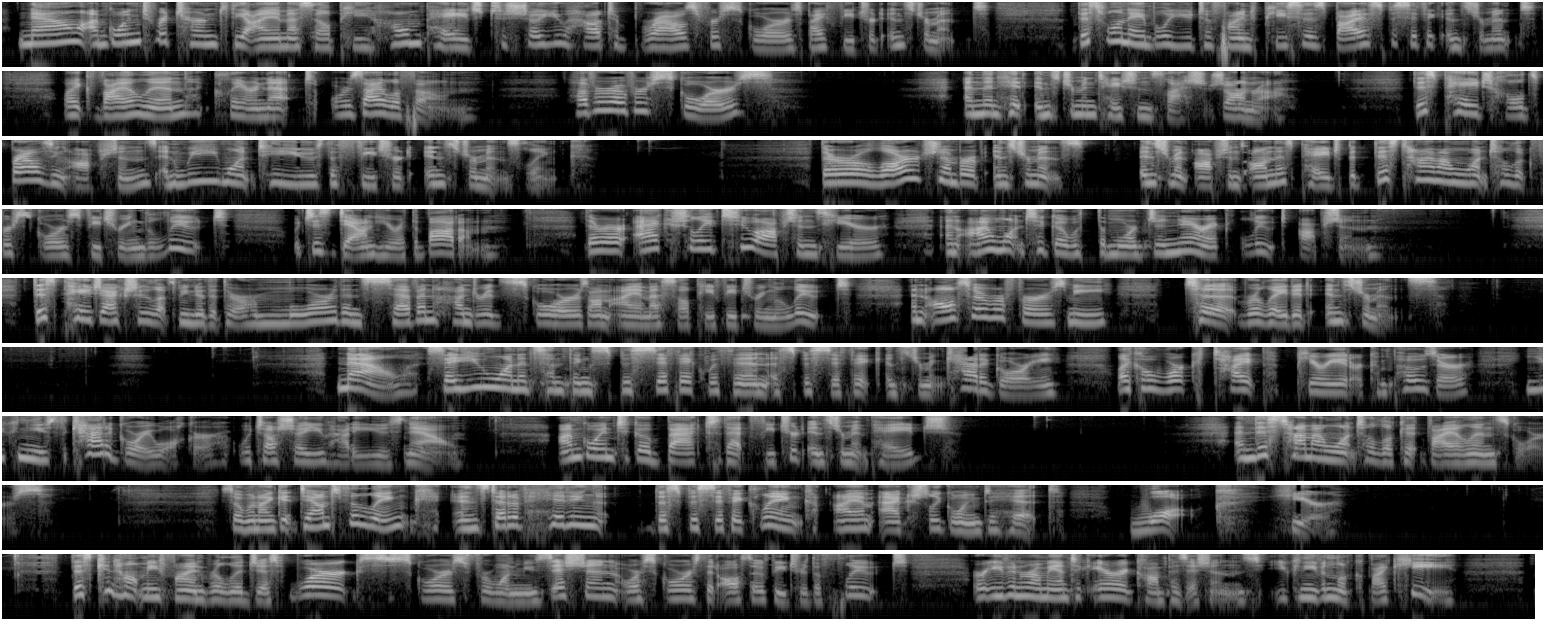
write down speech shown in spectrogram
Now I'm going to return to the IMSLP homepage to show you how to browse for scores by featured instrument. This will enable you to find pieces by a specific instrument, like violin, clarinet, or xylophone. Hover over Scores, and then hit Instrumentation slash Genre. This page holds browsing options, and we want to use the Featured Instruments link. There are a large number of instruments instrument options on this page, but this time I want to look for scores featuring the lute, which is down here at the bottom. There are actually two options here, and I want to go with the more generic lute option. This page actually lets me know that there are more than 700 scores on IMSLP featuring the lute, and also refers me to related instruments. Now, say you wanted something specific within a specific instrument category, like a work type, period, or composer, you can use the category walker, which I'll show you how to use now. I'm going to go back to that featured instrument page. And this time I want to look at violin scores. So when I get down to the link, instead of hitting the specific link, I am actually going to hit walk here. This can help me find religious works, scores for one musician, or scores that also feature the flute, or even romantic era compositions. You can even look by key.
